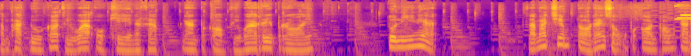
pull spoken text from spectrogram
สัมผัสดูก็ถือว่าโอเคนะครับ งานประกอบถือว่าเรียบร้อย ตัวนี้เนี่ยสามารถเชื่อมต่อได้ 2 อุปกรณ์พร้อมกัน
